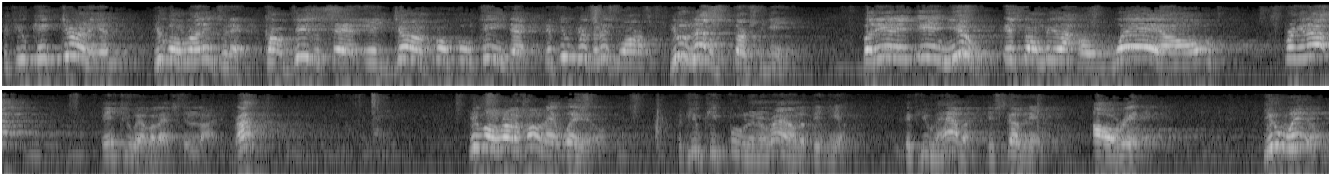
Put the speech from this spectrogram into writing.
If you keep journeying, you're going to run into that. Because Jesus said in John 4 14 that if you drink of this water, you'll never thirst again. But in, in you, it's going to be like a well springing up into everlasting life. Right? You're going to run up on that well if you keep fooling around up in here. If you haven't discovered it already. You will.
